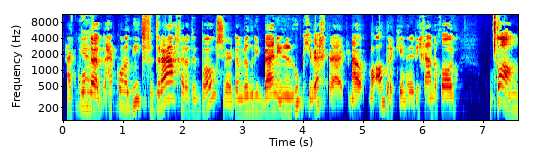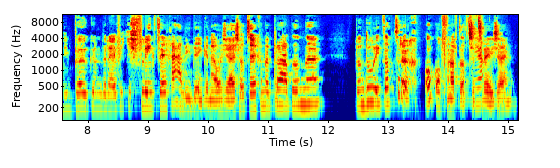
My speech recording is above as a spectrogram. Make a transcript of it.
Hij kon, Ja. dat, hij kon het niet verdragen dat ik boos werd. Dan wilde hij bijna in een hoekje wegkruipen. Nou, mijn andere kinderen, die gaan er gewoon, bam, die beuken hem er eventjes flink tegenaan. Die denken, nou, als jij zo tegen me praat, dan, eh, dan doe ik dat terug. Ook al vanaf dat ze Ja. twee zijn.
